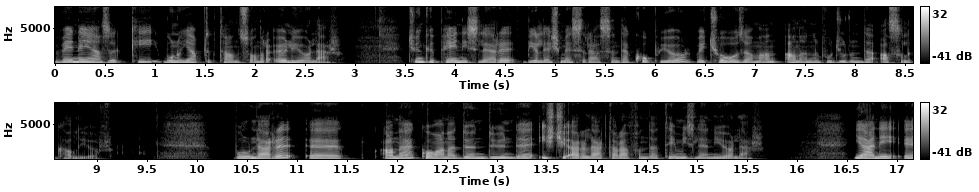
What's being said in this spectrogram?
Ve ne yazık ki bunu yaptıktan sonra ölüyorlar. Çünkü penisleri birleşme sırasında kopuyor ve çoğu zaman ananın vücudunda asılı kalıyor. Bunları e, ana kovana döndüğünde işçi arılar tarafından temizleniyorlar. Yani e,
